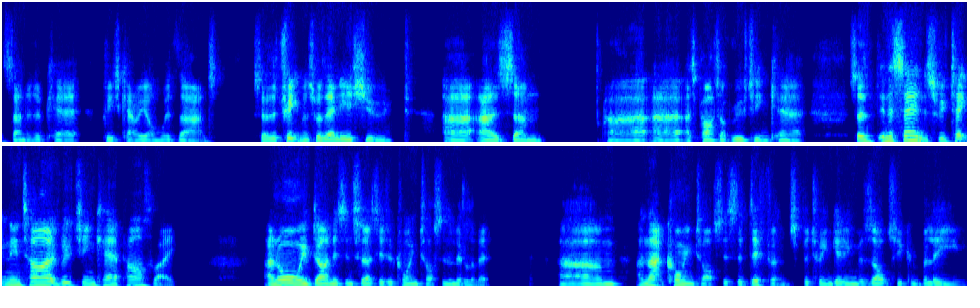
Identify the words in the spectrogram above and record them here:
standard of care please carry on with that. So the treatments were then issued uh, as, um, uh, uh, as part of routine care. So in a sense, we've taken the entire routine care pathway and all we've done is inserted a coin toss in the middle of it. Um, and that coin toss is the difference between getting results you can believe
